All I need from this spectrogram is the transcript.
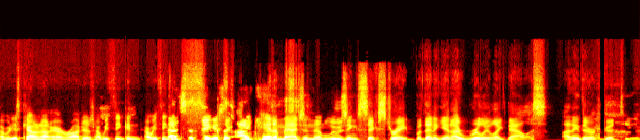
are we just counting out Aaron Rodgers? Are we thinking are we thinking That's the six? thing. It's like I can't imagine them losing six straight. But then again, I really like Dallas. I think they're a good team.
